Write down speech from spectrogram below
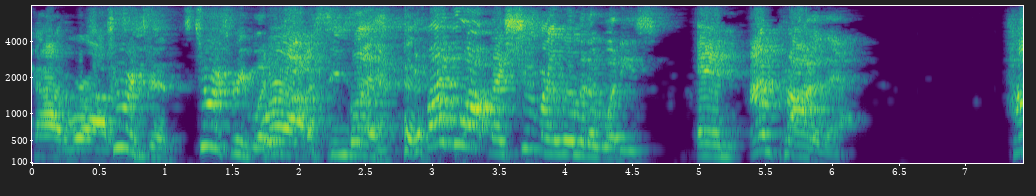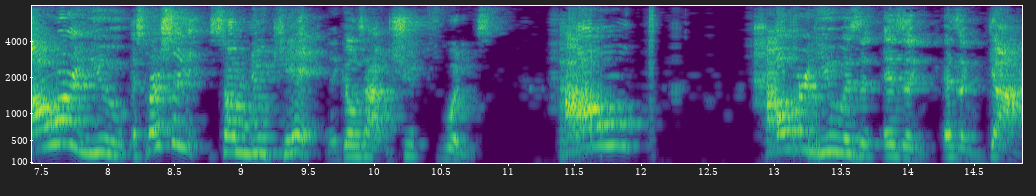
God, we're out Two of season. three, two or three woodies. We're out of season. But if I go out and I shoot my limit of woodies, and I'm proud of that, how are you, especially some new kid that goes out and shoots woodies, how how are you as a as a as a guy,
